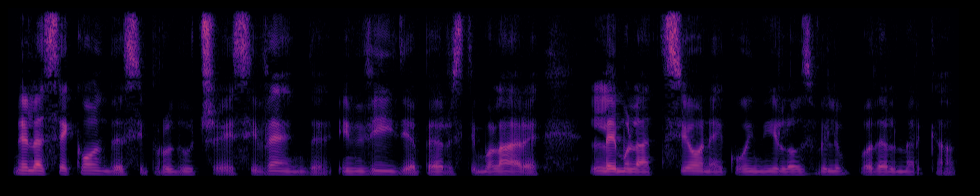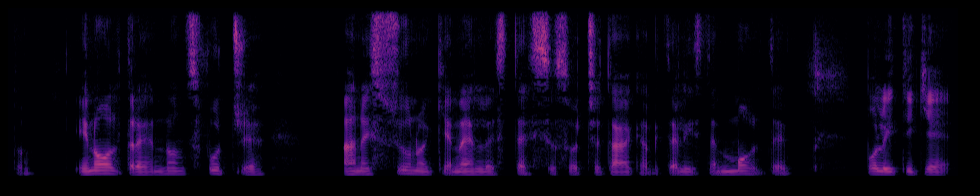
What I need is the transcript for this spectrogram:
Nella seconda si produce e si vende invidia per stimolare l'emulazione e quindi lo sviluppo del mercato. Inoltre non sfugge a nessuno che nelle stesse società capitaliste molte politiche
